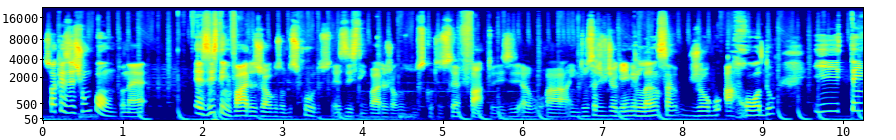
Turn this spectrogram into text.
Só que existe um ponto, né? Existem vários jogos obscuros, existem vários jogos obscuros, isso é fato. Exi- A indústria de videogame lança jogo a rodo e tem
